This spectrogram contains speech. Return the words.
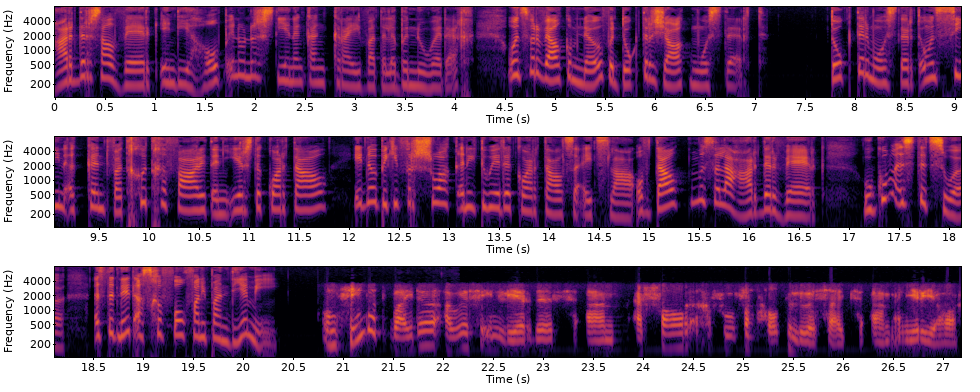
harder sal werk en die hulp en ondersteuning kan kry wat hulle benodig. Ons verwelkom nou vir Dr. Jacques Mostert. Dr. Mostert, ons sien 'n kind wat goed gevaar het in die eerste kwartaal, het nou 'n bietjie verswak in die tweede kwartaal se uitslae of dalk moes hulle harder werk. Hoekom is dit so? Is dit net as gevolg van die pandemie? Ons sien dat beide ouers en leerders um ervaar 'n gevoel van hulpeloosheid um in hierdie jaar.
